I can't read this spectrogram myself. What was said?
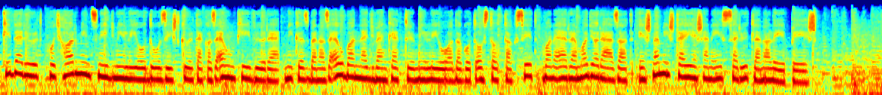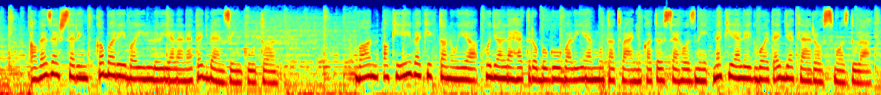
Kiderült, hogy 34 millió dózist küldtek az EU-n kívülre, miközben az EU-ban 42 millió adagot osztottak szét, van erre magyarázat, és nem is teljesen észszerűtlen a lépés. A vezes szerint kabaréba illő jelenet egy benzinkúton. Van, aki évekig tanulja, hogyan lehet robogóval ilyen mutatványokat összehozni, neki elég volt egyetlen rossz mozdulat.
